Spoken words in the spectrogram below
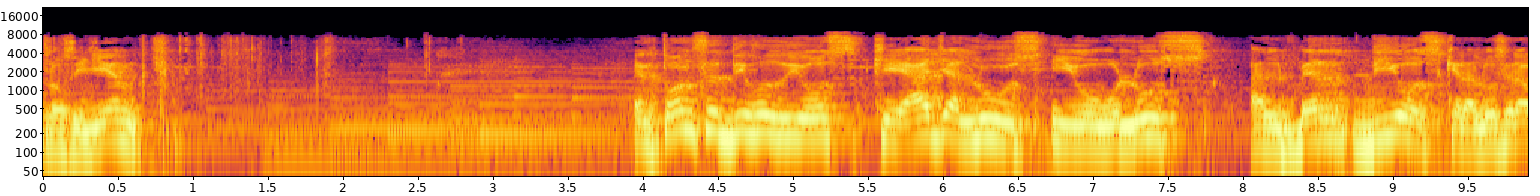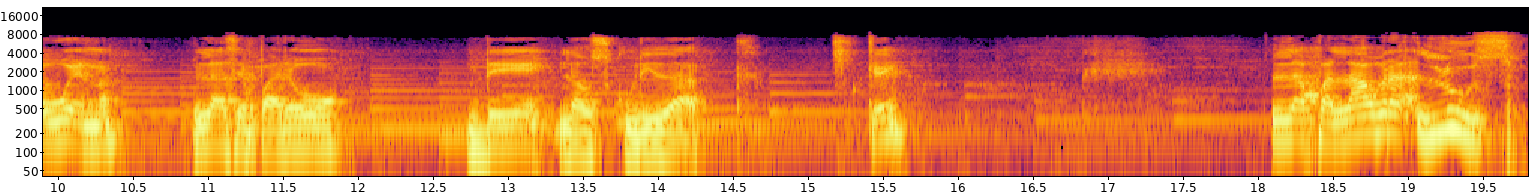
lo siguiente. Entonces dijo Dios que haya luz y hubo luz al ver Dios que la luz era buena, la separó de la oscuridad. La palabra luz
